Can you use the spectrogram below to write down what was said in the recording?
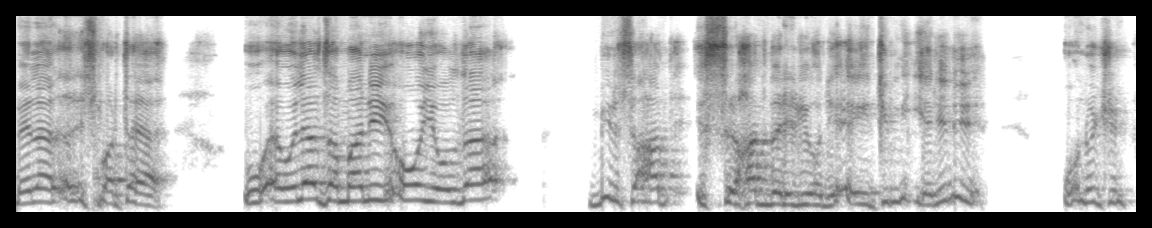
Böyle Isparta'ya. O evvel zamanı o yolda bir saat istirahat veriliyordu. Eğitim yeridir. Onun için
